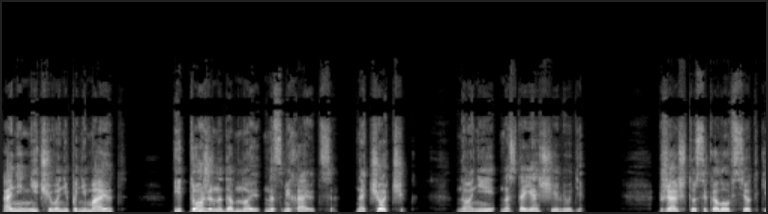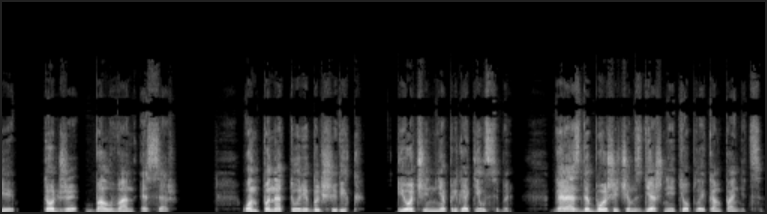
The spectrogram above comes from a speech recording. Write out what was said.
Они ничего не понимают и тоже надо мной насмехаются, начетчик, но они настоящие люди. Жаль, что Соколов все-таки тот же болван СР. Он по натуре большевик и очень мне пригодился бы, гораздо больше, чем здешняя теплая компаница.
